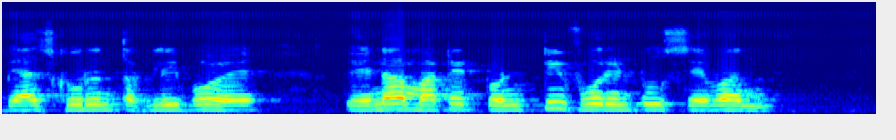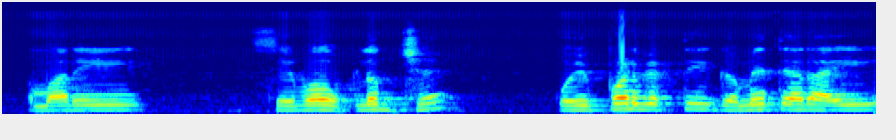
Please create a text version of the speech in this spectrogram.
વ્યાજખોરોની તકલીફ હોય તો એના માટે ટ્વેન્ટી ફોર ઇન્ટુ સેવન અમારી સેવા ઉપલબ્ધ છે. કોઈપણ વ્યક્તિ ગમે ત્યારે આવી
